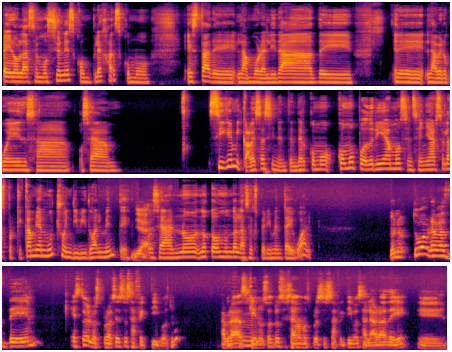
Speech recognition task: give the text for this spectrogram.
Pero las emociones complejas como esta de la moralidad, de eh, la vergüenza, o sea, sigue mi cabeza sin entender cómo, cómo podríamos enseñárselas porque cambian mucho individualmente. O sea, no, no todo el mundo las experimenta igual. Bueno, tú hablabas de esto de los procesos afectivos, ¿no? Hablabas que nosotros usábamos procesos afectivos a la hora de eh,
